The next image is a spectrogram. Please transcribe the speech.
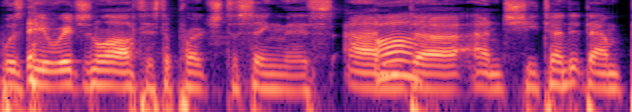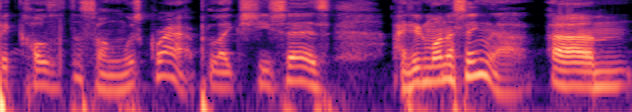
was the original artist approached to sing this, and Oh. uh, and she turned it down because the song was crap. Like she says, I didn't want to sing that. Um,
